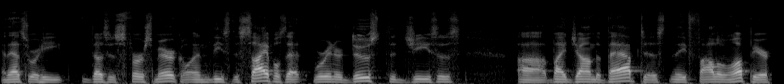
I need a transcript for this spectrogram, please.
And that's where he does his first miracle. And these disciples that were introduced to Jesus uh, by John the Baptist, and they follow him up here,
